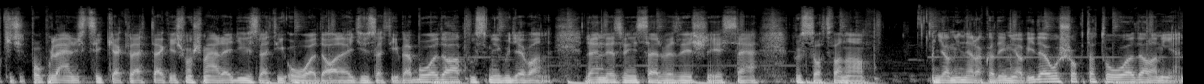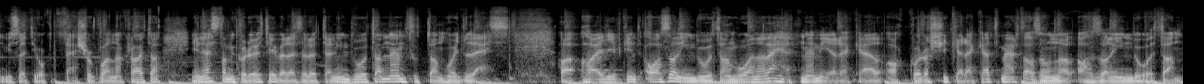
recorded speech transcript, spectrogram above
kicsit populáris cikkek lettek, és most már egy üzleti oldal, egy üzleti weboldal, plusz még ugye van rendezvényszervezés része, plusz ott van a Ugye a Miner Akadémia videós oktató oldal, amilyen üzleti oktatások vannak rajta. Én ezt, amikor 5 évvel ezelőtt elindultam, nem tudtam, hogy lesz. Ha, ha egyébként azzal indultam volna, lehet nem érek el akkor a sikereket, mert azonnal azzal indultam.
